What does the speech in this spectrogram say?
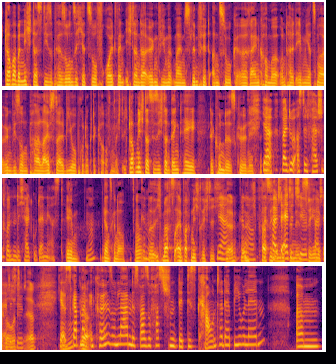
Ich glaube aber nicht, dass diese Person sich jetzt so freut, wenn ich dann da irgendwie mit meinem Slimfit-Anzug äh, reinkomme und halt eben jetzt mal irgendwie so ein paar Lifestyle-Bio-Produkte kaufen möchte. Ich glaube nicht, dass sie sich dann denkt, hey, der Kunde ist König. Ja, weil du aus den falschen Gründen dich halt gut ernährst. Eben, Ne? ganz genau. Ja, Genau. Ich mache es einfach nicht richtig. Ja, genau. Ich passe hier Falsche nicht in den Attitude, falsche. Attitude. Ja. Ja, es gab mal ja. in Köln so einen Laden, das war so fast schon der Discounter der Bioläden. Ähm,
